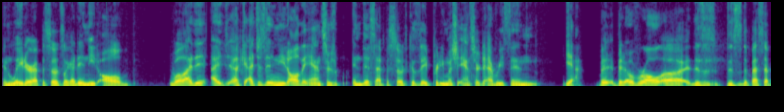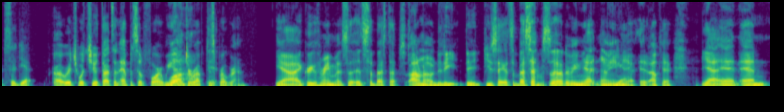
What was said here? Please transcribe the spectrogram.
in later episodes. Like I didn't need all. Well, I didn't. I okay, I just didn't need all the answers in this episode because they pretty much answered everything. Yeah, but but overall, uh, this is this is the best episode yet. Uh, Rich, what's your thoughts on episode four? We Well, interrupt this yeah. program. Yeah, I agree with Raymond. It's it's the best episode. I don't know. Did he? Did you say it's the best episode? I mean, yeah. I mean, Yeah. yeah. it- okay. Yeah, and and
